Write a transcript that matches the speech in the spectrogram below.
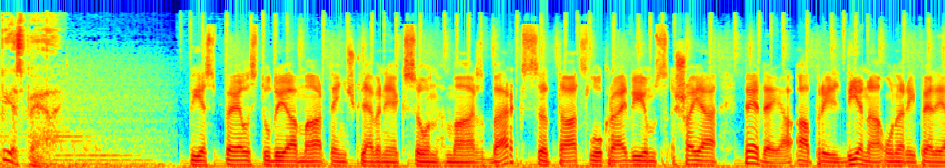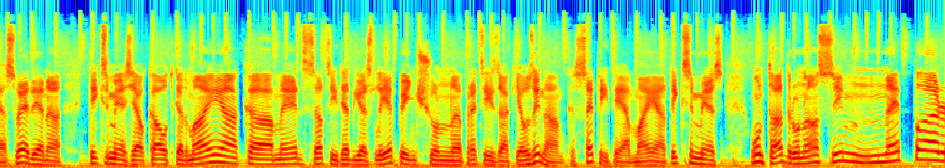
Piespēle! Piespēle studijā Mārtiņš Kļavinieks un Mārs Bergs. Tāds lūk raidījums šajā pēdējā aprīļa dienā un arī pēdējā svētdienā. Tiksimies jau kaut kad maijā, kā mēdz sacīt Edgars Liepiņš, un precīzāk jau zinām, ka 7. maijā tiksimies, un tad runāsim ne par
